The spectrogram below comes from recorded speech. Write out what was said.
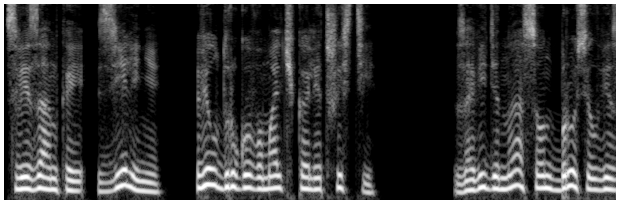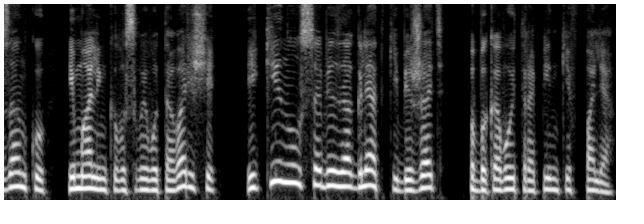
с вязанкой зелени вел другого мальчика лет шести. Завидя нас, он бросил вязанку и маленького своего товарища и кинулся без оглядки бежать по боковой тропинке в поля.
